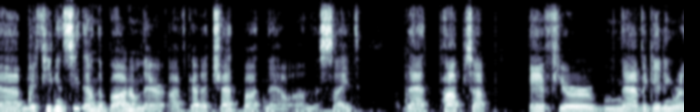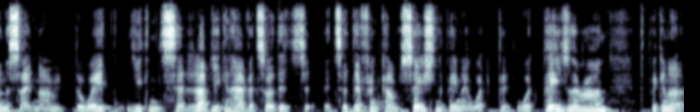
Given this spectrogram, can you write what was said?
um, if you can see down the bottom there I've got a chat bot now on the site that pops up if you're navigating around the site. Now the way you can set it up you can have it so that it's, it's a different conversation depending on what what page they're on depending on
